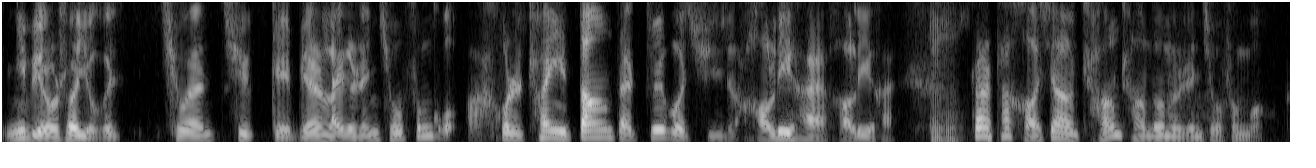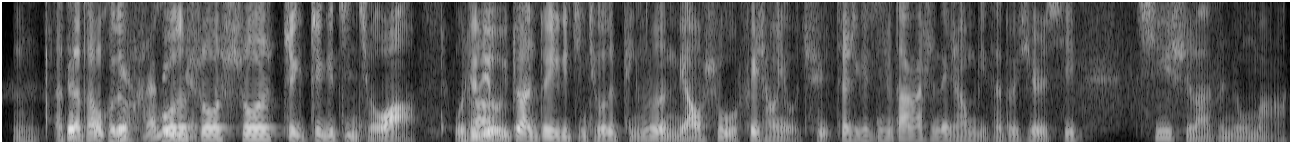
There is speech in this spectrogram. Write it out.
你比如说有个球员去给别人来个人球封过啊，或者穿一裆再追过去，好厉害，好厉害。嗯，但是他好像场场都能人球封过。嗯，咱咱们回头回头说说这个这个进球啊，我觉得有一段对一个进球的评论描述非常有趣。在这个进球大概是那场比赛对切尔西七十来分钟吧，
